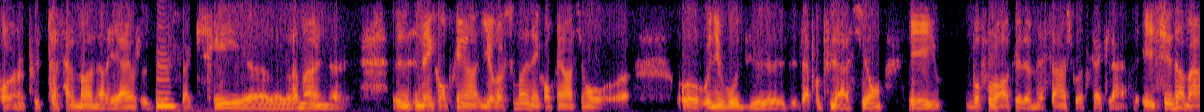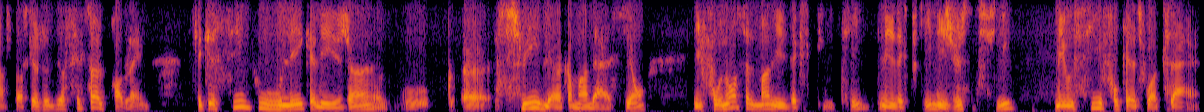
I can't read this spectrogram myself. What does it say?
pas un peu totalement en arrière, je veux dire, mm. ça crée euh, vraiment une, une, incompréhension. Il y aura souvent une incompréhension au, niveau de la population et il va falloir que le message soit très clair. Et c'est dommage parce que je veux dire, c'est ça le problème. C'est que si vous voulez que les gens euh, suivent les recommandations, il faut non seulement les expliquer, les expliquer, les justifier, mais aussi il faut qu'elles soient claires.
